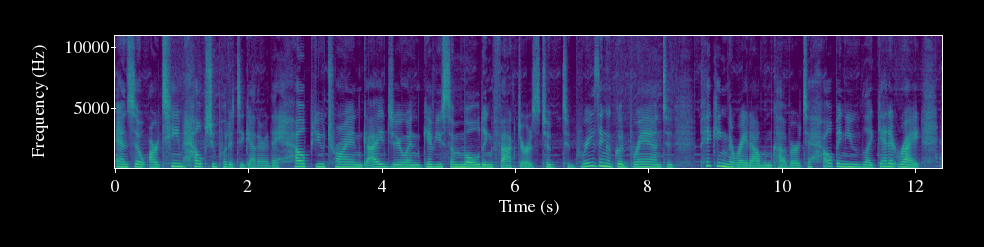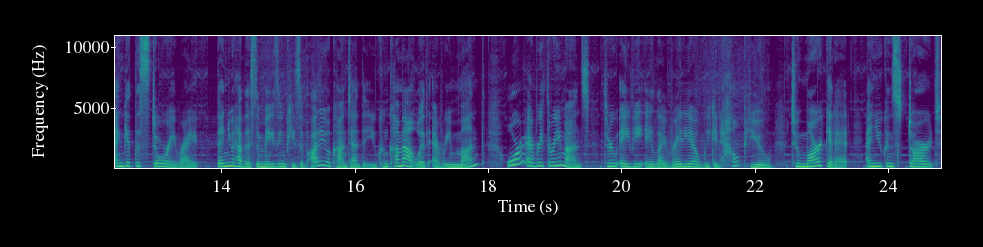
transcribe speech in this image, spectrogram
And so our team helps you put it together. They help you try and guide you and give you some molding factors to, to raising a good brand, to picking the right album cover, to helping you like get it right and get the story right. Then you have this amazing piece of audio content that you can come out with every month or every three months through AVA Live Radio. We can help you to market it and you can start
